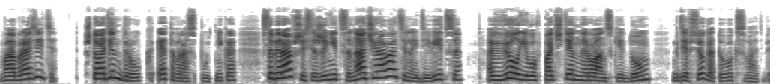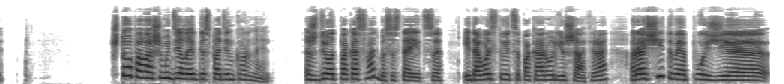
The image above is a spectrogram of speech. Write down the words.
Вообразите, что один друг этого распутника, собиравшийся жениться на очаровательной девице, ввел его в почтенный руанский дом, где все готово к свадьбе. Что, по-вашему, делает господин Корнель? Ждет, пока свадьба состоится, и довольствуется пока ролью шафера, рассчитывая позже...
